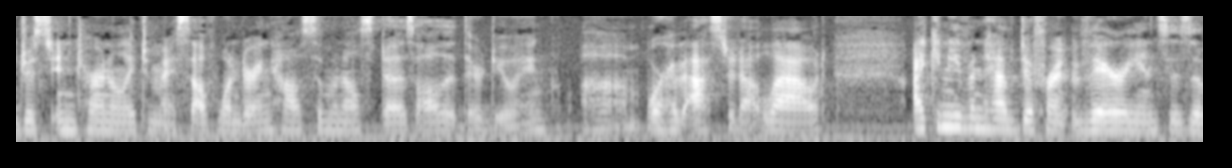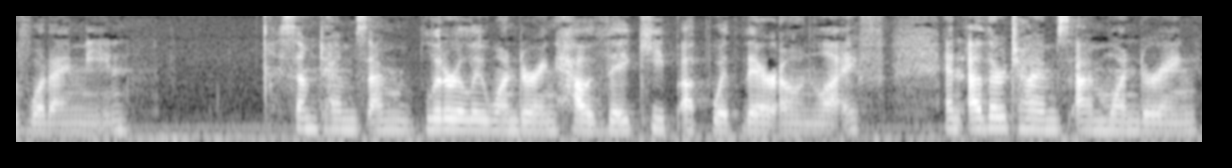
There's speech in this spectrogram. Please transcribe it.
just internally to myself, wondering how someone else does all that they're doing, um, or have asked it out loud. I can even have different variances of what I mean. Sometimes I'm literally wondering how they keep up with their own life, and other times I'm wondering,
